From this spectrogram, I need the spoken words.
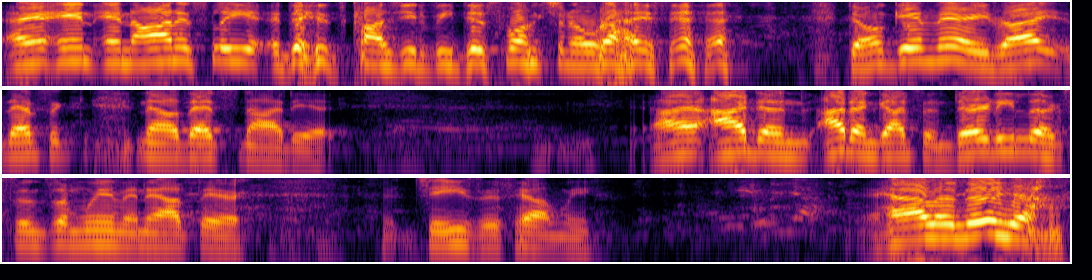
and, and honestly, it's caused you to be dysfunctional, right? Don't get married, right? That's a, no, that's not it. I, I done I done got some dirty looks from some women out there. Jesus help me. Hallelujah.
